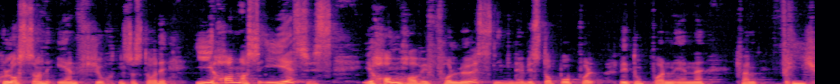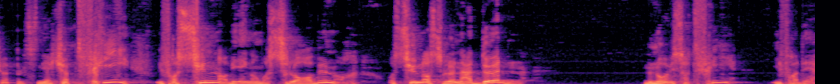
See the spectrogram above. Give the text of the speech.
Kolossene 1,14, så står det i ham, altså i Jesus. I ham har vi forløsningen. Det vi stopper opp for, litt opp på den ene kvelden. Frikjøpelsen. Vi har kjøpt fri fra synder vi en gang var slave under. Og synders lønn er døden. Men nå har vi satt fri ifra det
